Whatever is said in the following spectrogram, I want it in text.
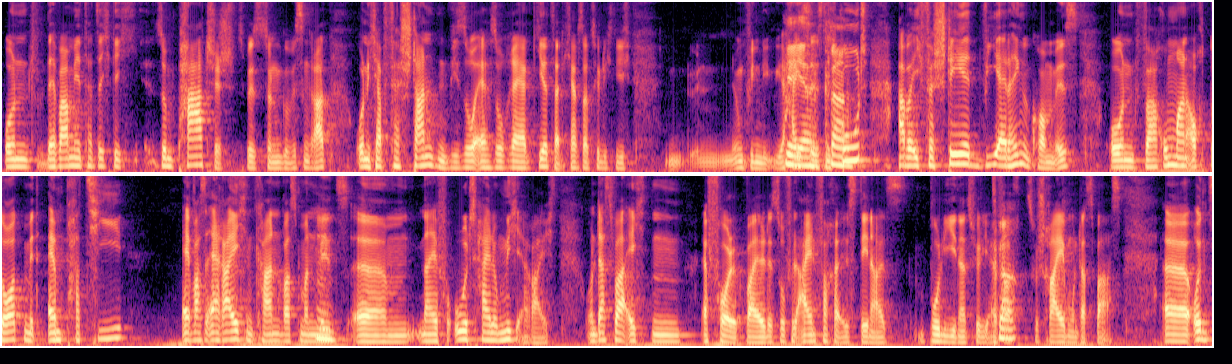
Und der war mir tatsächlich sympathisch bis zu einem gewissen Grad. Und ich habe verstanden, wieso er so reagiert hat. Ich habe es natürlich nicht, irgendwie heißt ja, ist klar. nicht gut, aber ich verstehe, wie er da hingekommen ist und warum man auch dort mit Empathie etwas erreichen kann, was man hm. mit ähm, naja, Verurteilung nicht erreicht. Und das war echt ein Erfolg, weil das so viel einfacher ist, den als Bully natürlich einfach Klar. zu schreiben und das war's. Äh, und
